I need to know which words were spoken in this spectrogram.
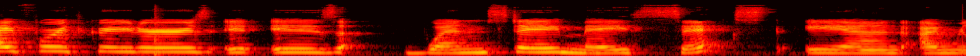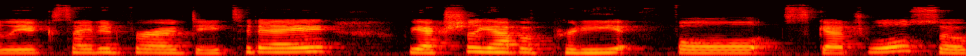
Hi, fourth graders. It is Wednesday, May 6th, and I'm really excited for our day today. We actually have a pretty full schedule, so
